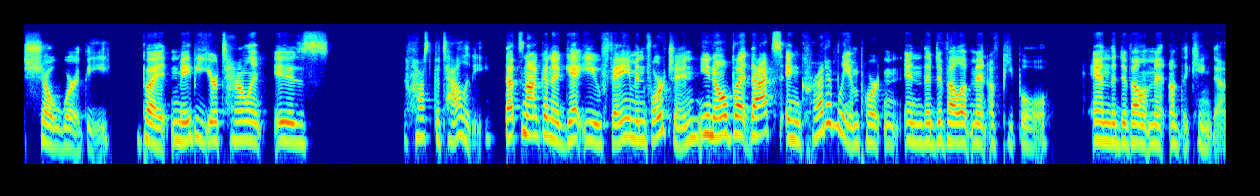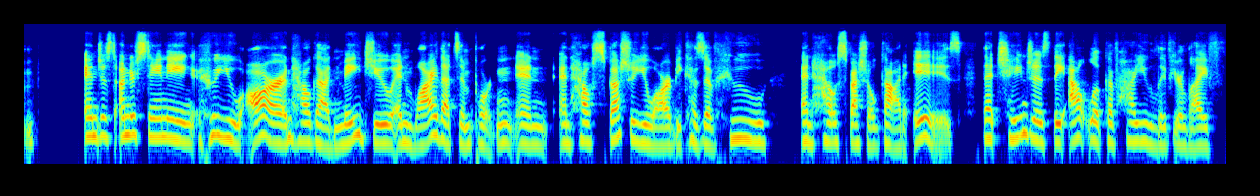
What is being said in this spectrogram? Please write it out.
show worthy but maybe your talent is hospitality that's not going to get you fame and fortune you know but that's incredibly important in the development of people and the development of the kingdom and just understanding who you are and how God made you and why that's important and and how special you are because of who and how special God is that changes the outlook of how you live your life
